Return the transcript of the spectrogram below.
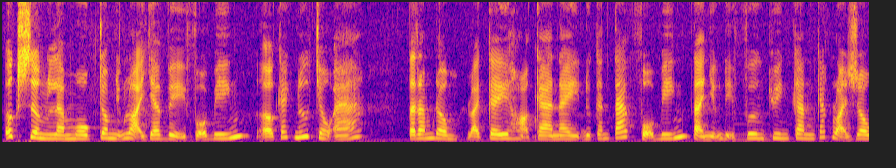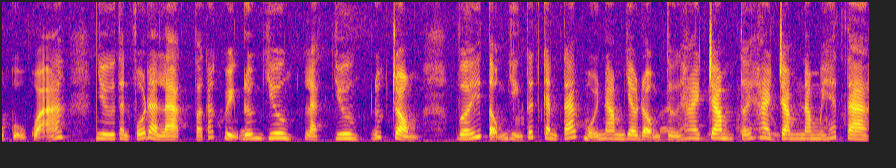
Ức sừng là một trong những loại gia vị phổ biến ở các nước châu Á. Tại Lâm Đồng, loại cây họ cà này được canh tác phổ biến tại những địa phương chuyên canh các loại rau củ quả như thành phố Đà Lạt và các huyện Đơn Dương, Lạc Dương, Đức Trọng, với tổng diện tích canh tác mỗi năm dao động từ 200 tới 250 hecta.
